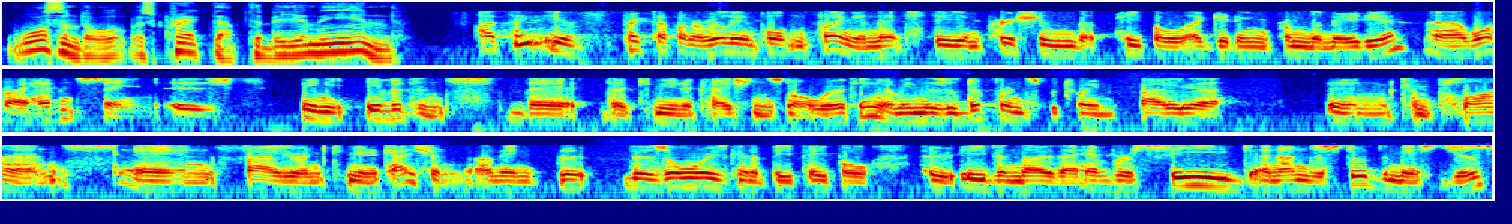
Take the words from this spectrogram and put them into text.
wasn't all it was cracked up to be in the end? I think you've picked up on a really important thing, and that's the impression that people are getting from the media. Uh, what I haven't seen is any evidence that the communication is not working. I mean, there's a difference between failure in compliance and failure in communication. I mean, the, there's always going to be people who, even though they have received and understood the messages,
